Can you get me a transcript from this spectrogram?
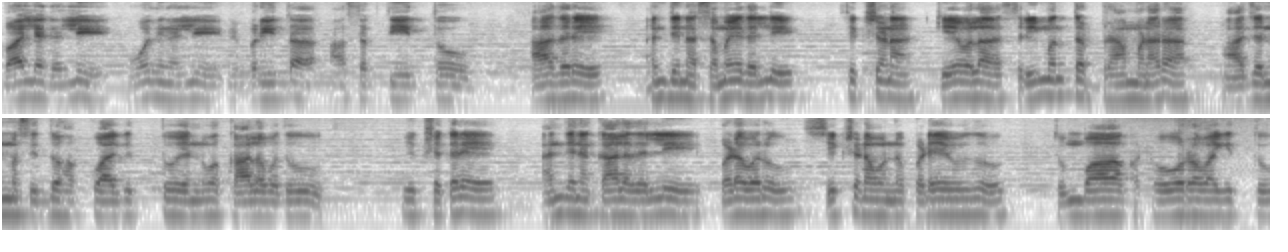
ಬಾಲ್ಯದಲ್ಲಿ ಓದಿನಲ್ಲಿ ವಿಪರೀತ ಆಸಕ್ತಿ ಇತ್ತು. ಆದರೆ ಅಂದಿನ ಸಮಯದಲ್ಲಿ ಶಿಕ್ಷಣ ಕೇವಲ ಶ್ರೀಮಂತ ಬ್ರಾಹ್ಮಣರ ಆಜನ್ಮಸಿದ್ದು ಹಕ್ಕು ಆಗಿತ್ತು ಎನ್ನುವ ಕಾಲವದು. ವೀಕ್ಷಕರೇ ಅಂದಿನ ಕಾಲದಲ್ಲಿ ಬಡವರು ಶಿಕ್ಷಣವನ್ನು ಪಡೆಯುವುದು ತುಂಬಾ ಕಠೋರವಾಗಿತ್ತು.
